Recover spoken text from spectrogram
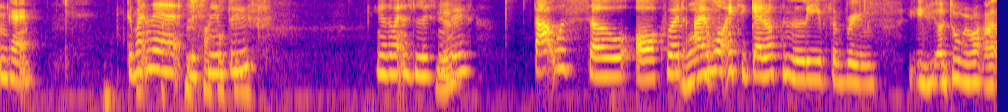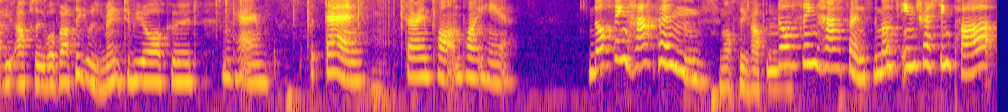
Okay. They went in the listening booth. You know, they went into the listening Yeah. booth. That was so awkward. I wanted to get up and leave the room. You- I don't wrong, I, absolutely well, but I think it was meant to be awkward. Okay. But then, very important point here. Nothing happens. Nothing happened. Nothing happens. The most interesting part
